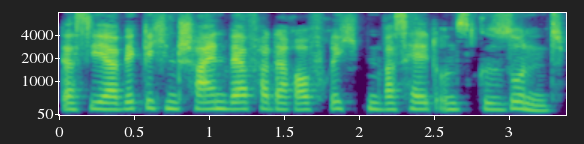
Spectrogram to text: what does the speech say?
dass Sie ja wirklich einen Scheinwerfer darauf richten, was hält uns gesund.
